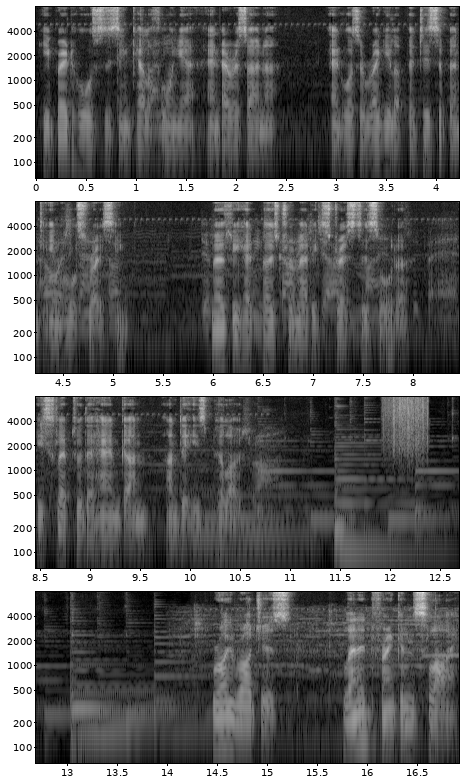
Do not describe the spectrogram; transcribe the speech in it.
He bred horses in California and Arizona and was a regular participant in horse racing. Murphy had post traumatic stress disorder. He slept with a handgun under his pillow. Roy Rogers, Leonard Franklin Slye,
